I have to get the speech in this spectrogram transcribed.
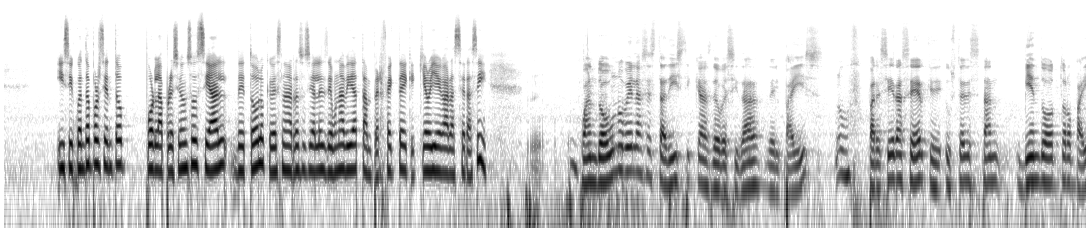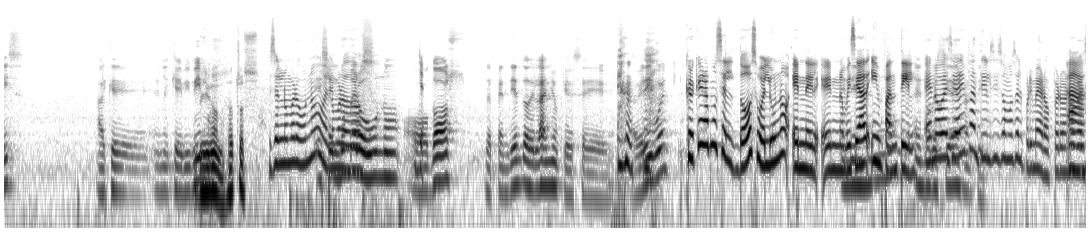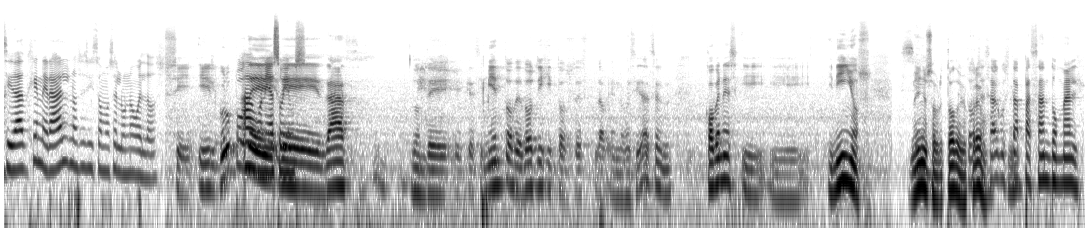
y 50% por la presión social de todo lo que ves en las redes sociales de una vida tan perfecta y que quiero llegar a ser así. Cuando uno ve las estadísticas de obesidad del país, Uf. pareciera ser que ustedes están viendo otro país al que en el que vivimos. Vivimos nosotros. ¿Es el número uno o es el el número, número dos? uno o Ya. dos, dependiendo del año que se averigüe. Creo que éramos el 2 o el 1 en, el, en obesidad infantil. en En obesidad obesidad infantil. infantil sí somos el primero, pero en Ah. obesidad general no sé si somos el uno o el dos. Sí, y el grupo Ah, de, bueno, de edad donde el crecimiento de dos dígitos es la, en la obesidad es en jóvenes y, y- y niños. Niños sobre todo, yo Entonces creo. algo está pasando mal.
